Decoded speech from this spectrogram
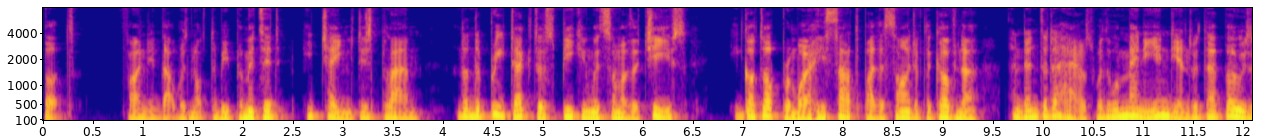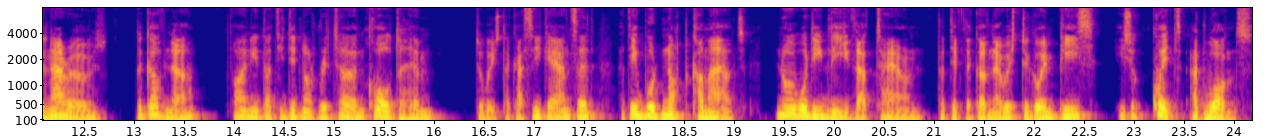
But, finding that was not to be permitted, he changed his plan, and under pretext of speaking with some of the chiefs, he got up from where he sat by the side of the governor and entered a house where there were many Indians with their bows and arrows. The governor, Finding that he did not return, called to him, to which the cacique answered that he would not come out, nor would he leave that town, that if the governor wished to go in peace, he should quit at once,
